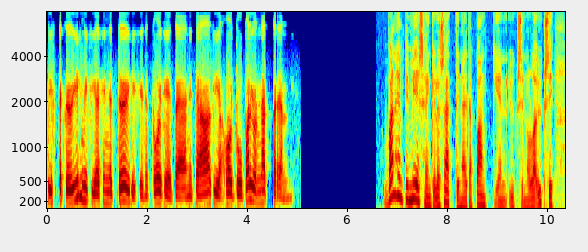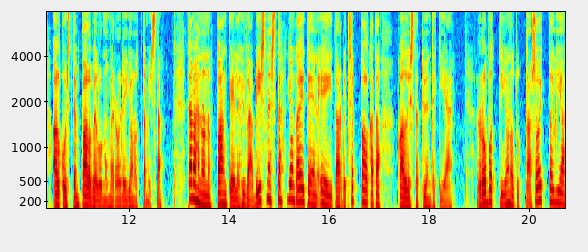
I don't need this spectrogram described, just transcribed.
pistäkö ihmisiä sinne töihin sinne toiseen päähän, niin tämä asia hoituu paljon näppärämmin. Vanhempi mieshenkilö sätti näitä pankkien 101 alkuisten palvelunumeroiden jonottamista. Tämähän on pankeille hyvää bisnestä, jonka eteen ei tarvitse palkata kallista työntekijää. Robotti jonotuttaa soittajia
